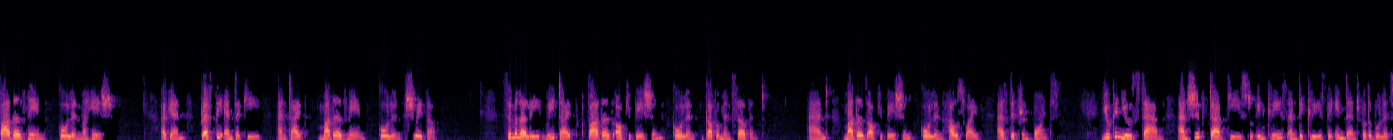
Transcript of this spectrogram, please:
father's name colon Mahesh. Again, press the Enter key and type mother's name colon Shweta. Similarly, we type father's occupation colon government servant and mother's occupation colon housewife as different points. You can use tab and shift tab keys to increase and decrease the indent for the bullets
